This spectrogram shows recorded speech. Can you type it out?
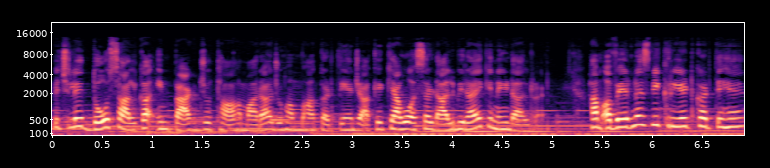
पिछले दो साल का इम्पैक्ट जो था हमारा, जो हम वहाँ करते हैं जाके, क्या वो असर डाल भी रहा है कि नहीं डाल रहा है? हम अवेयरनेस भी क्रिएट करते हैं,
